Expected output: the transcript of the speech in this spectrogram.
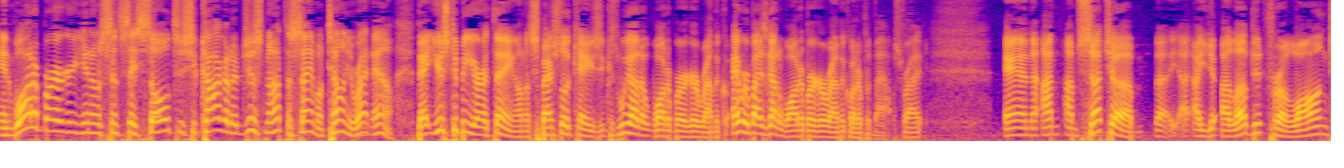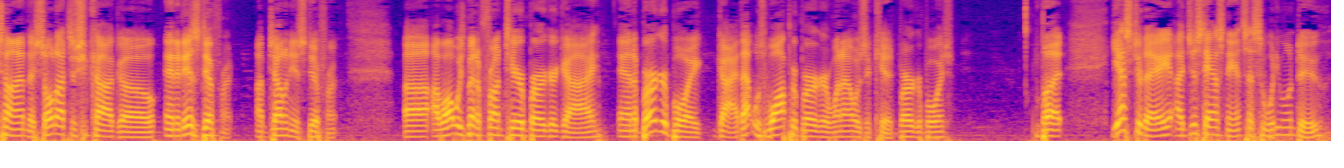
and Whataburger, you know, since they sold to Chicago, they're just not the same. I'm telling you right now. That used to be our thing on a special occasion because we got a Whataburger around the. Corner. Everybody's got a Whataburger around the corner from the house, right? And I'm I'm such a I, I loved it for a long time. They sold out to Chicago, and it is different. I'm telling you, it's different. Uh, I've always been a Frontier Burger guy and a Burger Boy guy. That was Whopper Burger when I was a kid. Burger Boys. But yesterday, I just asked Nancy. I said, "What do you want to do?"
